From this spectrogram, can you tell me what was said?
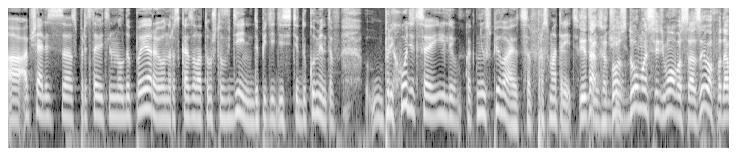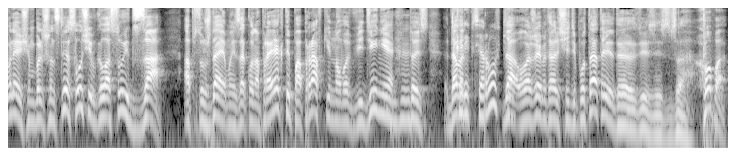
А, общались с представителем ЛДПР, и он рассказал о том, что в день до 50 документов приходится или как не успеваются просмотреть. Итак, изучить. Госдума седьмого созыва в подавляющем большинстве случаев голосует «за» обсуждаемые законопроекты, поправки, нововведения, угу. то есть... Давай, Корректировки. Да, уважаемые товарищи депутаты, да, здесь за, хопа,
